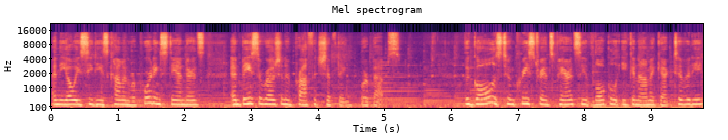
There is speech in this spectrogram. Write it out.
and the OECD's Common Reporting Standards and Base Erosion and Profit Shifting, or BEPS. The goal is to increase transparency of local economic activity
